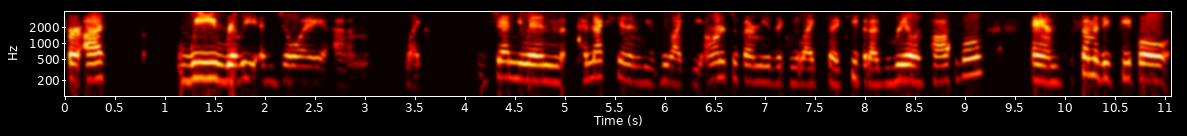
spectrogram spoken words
for us, we really enjoy um, like genuine connection and we, we like to be honest with our music. We like to keep it as real as possible. And some of these people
